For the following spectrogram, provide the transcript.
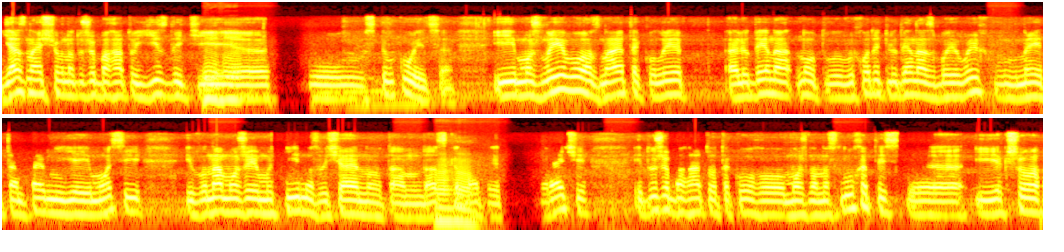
Я знаю, що вона дуже багато їздить і Мгм. е, е, спілкується. І можливо, знаєте, коли е, людина, ну виходить людина з бойових, в неї там певні є емоції, і вона може емоційно, звичайно, там да, сказати речі. І дуже багато такого можна наслухатись. Е, І якщо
